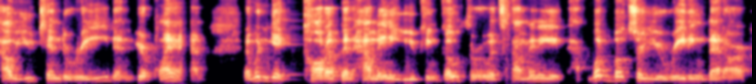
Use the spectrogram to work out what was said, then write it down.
how you tend to read and your plan, I wouldn't get caught up in how many you can go through. It's how many, what books are you reading that are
